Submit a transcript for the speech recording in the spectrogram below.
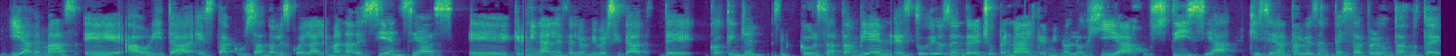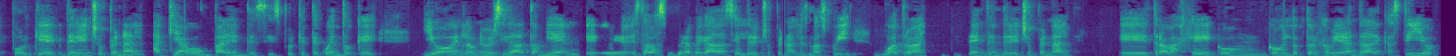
Y además, eh, ahorita está cursando la Escuela Alemana de Ciencias eh, Criminales de la Universidad de Göttingen. Cursa también estudios en Derecho Penal, Criminología, Justicia. Quisiera tal vez empezar preguntándote por qué Derecho Penal. Aquí hago un paréntesis porque te cuento que yo en la universidad también eh, estaba súper apegada hacia el Derecho Penal. Es más, fui cuatro años asistente en Derecho Penal. trabajé con, con el doctor Javier Andrade Castillo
